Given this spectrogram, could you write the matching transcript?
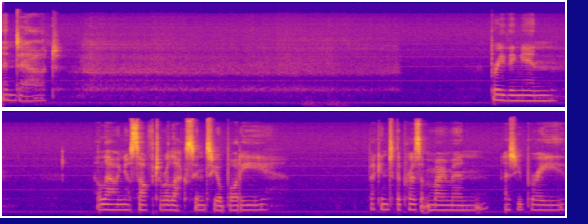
And out. Breathing in, allowing yourself to relax into your body, back into the present moment as you breathe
